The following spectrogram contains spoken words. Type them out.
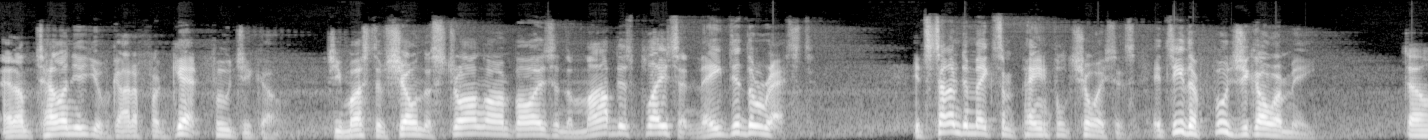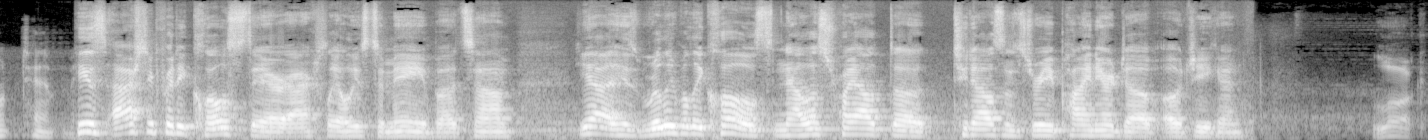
And I'm telling you, you've got to forget Fujiko. She must have shown the strong arm boys in the mob this place, and they did the rest. It's time to make some painful choices. It's either Fujiko or me. Don't tempt me. He's actually pretty close there, actually, at least to me. But um, yeah, he's really, really close. Now let's try out the 2003 Pioneer dub of Jigen. Look,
